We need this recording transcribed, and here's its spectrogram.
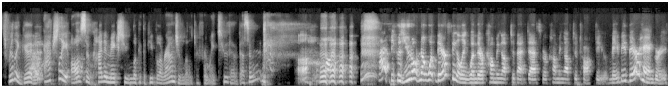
It's really good. It actually also kind of makes you look at the people around you a little differently too, though, doesn't it? uh, because you don't know what they're feeling when they're coming up to that desk or coming up to talk to you. Maybe they're hangry.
